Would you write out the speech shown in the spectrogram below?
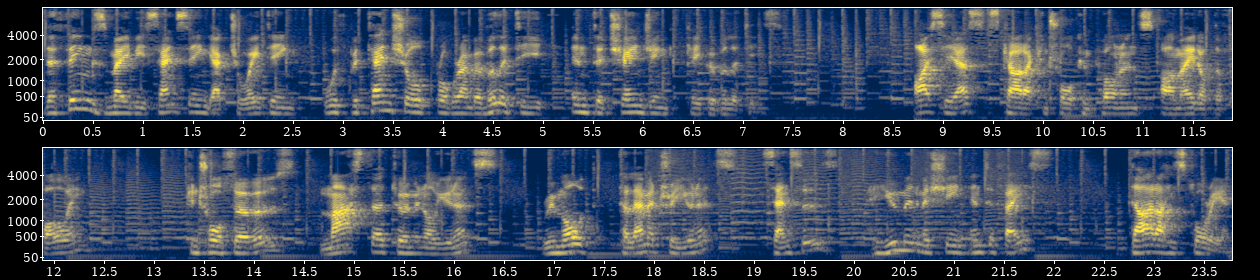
The things may be sensing, actuating, with potential programmability interchanging capabilities. ICS SCADA control components are made of the following control servers, master terminal units, remote telemetry units, sensors, human machine interface, data historian,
